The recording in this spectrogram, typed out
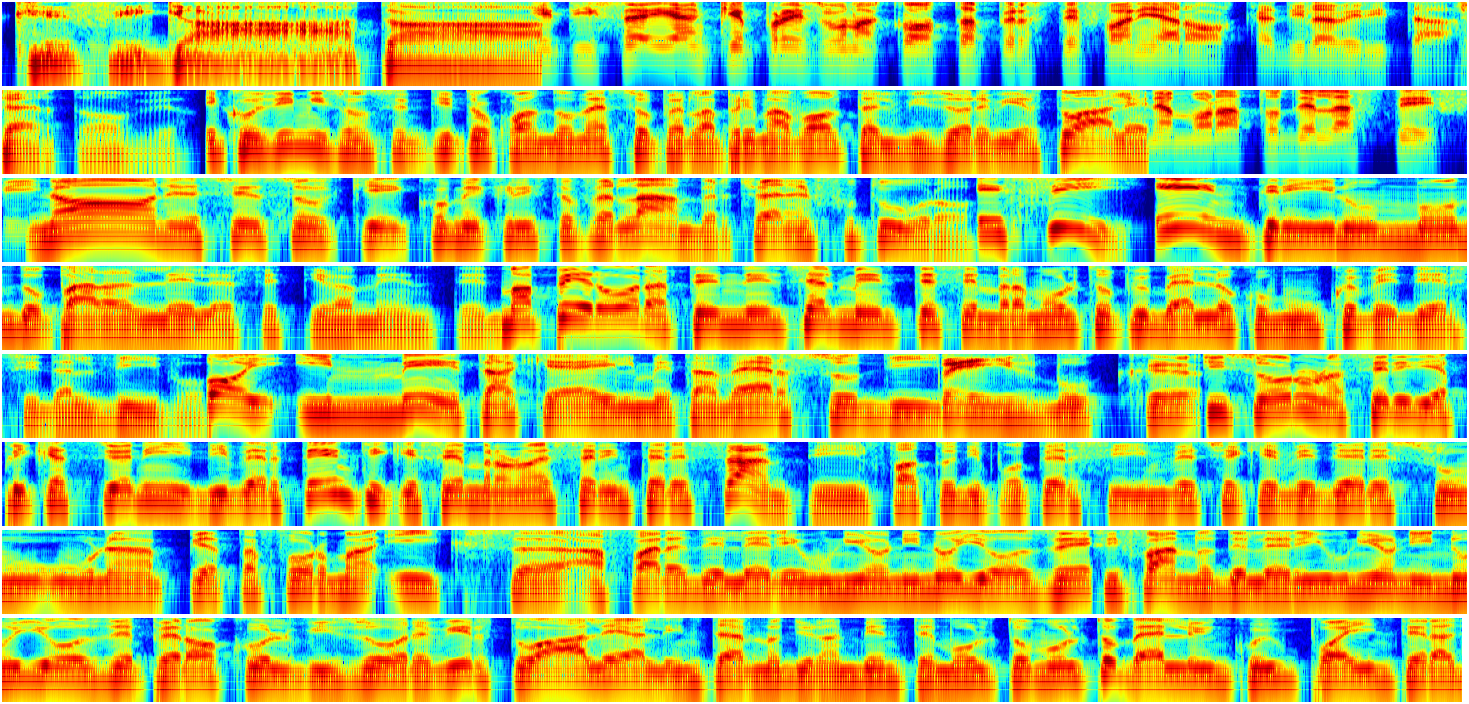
che figata! E ti sei anche preso una cotta per Stefania Rocca, di la verità. Certo, ovvio. E così mi sono sentito quando ho messo per la prima volta il visore virtuale. Innamorato della Stefi? No, nel senso che come Christopher Lambert, cioè nel futuro. E sì, entri in un mondo parallelo effettivamente, ma per ora tendenzialmente sembra molto più bello comunque vedersi dal vivo. Poi in Meta, che è il metaverso di Facebook, ci sono una serie di applicazioni divertenti che sembrano essere interessanti. Il fatto di potersi invece che vedere su una piattaforma X a fare delle riunioni noiose, si fanno delle riunioni noiose però col visore virtuale all'interno di un ambiente molto molto bello in cui puoi interagire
